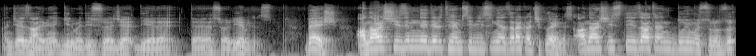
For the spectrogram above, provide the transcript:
Hani cezaevine girmediği sürece diye de, de söyleyebiliriz. 5. Anarşizm nedir temsilcisini yazarak açıklayınız. Anarşistliği zaten duymuşsunuzdur.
